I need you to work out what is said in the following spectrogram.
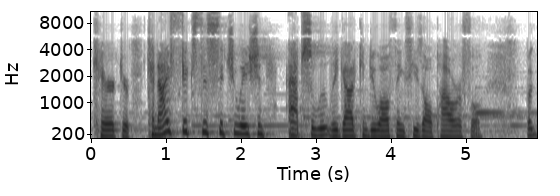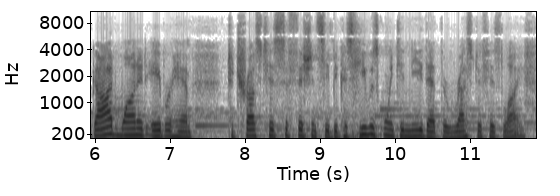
character. Can I fix this situation? Absolutely. God can do all things. He's all powerful. But God wanted Abraham to trust His sufficiency because he was going to need that the rest of his life.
